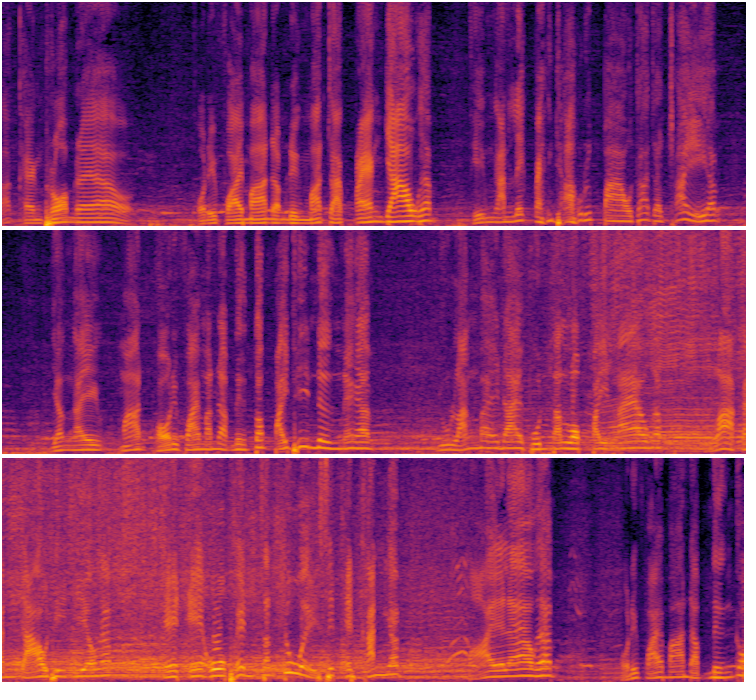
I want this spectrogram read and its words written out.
นักแข่งพร้อมแล้วคอดีฟายมาดับหนึ่งมาจากแปลงยาวครับ ทีมงานเล็กแปลงยาวหรือเปล่าถ้าจะใช่ครับ ยังไงมาคอดีฟายมันดับหนึ่งต้องไปที่หนึ่งนะครับ อยู่หลังไม่ได้ฝุ่นตลบไปแล้วครับ ลากกันยาวทีเดียวครับเอเอโอเพนซะด้วย 11 คันครับไปแล้วครับคอดีฟายมาอันดับหนึ่งก็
